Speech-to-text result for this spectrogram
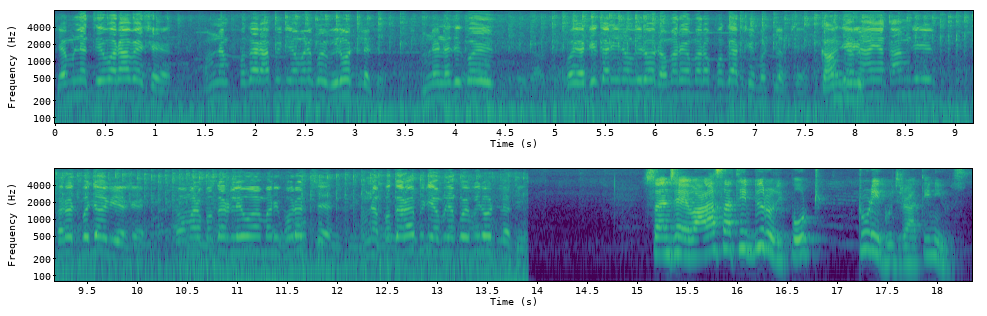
કે અમને તહેવાર આવે છે. અમને પગાર આપી દે, અમને કોઈ વિરોધ નથી. અમને નથી કોઈ કોઈ અધિકારીનો વિરોધ અમારે અમારો પગાર છે મતલબ છે. કામગીરી- અહીંયા કામગીરી ફરજ બજાવીએ છે તો અમારો પગાર લેવો અમારી ફરજ છે. અમને પગાર આપી દે અમને કોઈ વિરોધ નથી. સંજય વાળા સાથે bureau report today Gujarati news.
